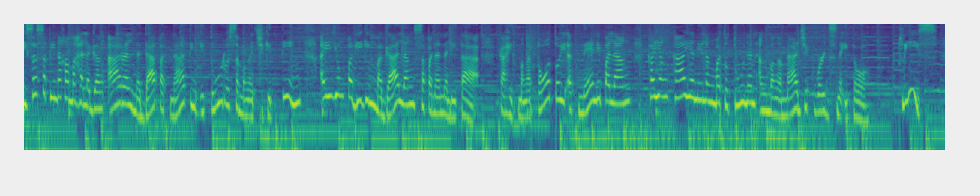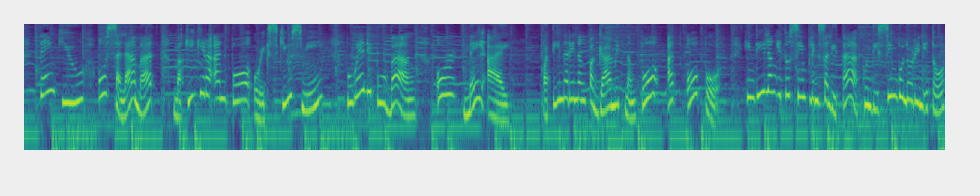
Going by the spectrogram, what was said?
Isa sa pinakamahalagang aral na dapat nating ituro sa mga chikiting ay yung pagiging magalang sa pananalita. Kahit mga totoy at nene pa lang, kayang-kaya nilang matutunan ang mga magic words na ito. Please, thank you, o salamat, makikiraan po, o excuse me, pwede po bang, or may I, pati na rin ang paggamit ng po at opo. Hindi lang ito simpleng salita, kundi simbolo rin ito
